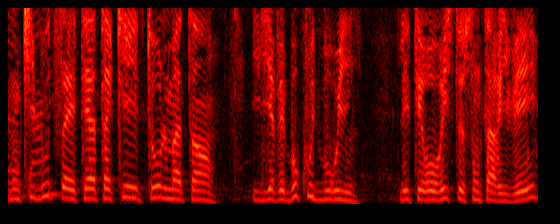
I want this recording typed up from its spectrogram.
Mon kibbutz a été attaqué tôt le matin. Il y avait beaucoup de bruit. Les terroristes sont arrivés.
